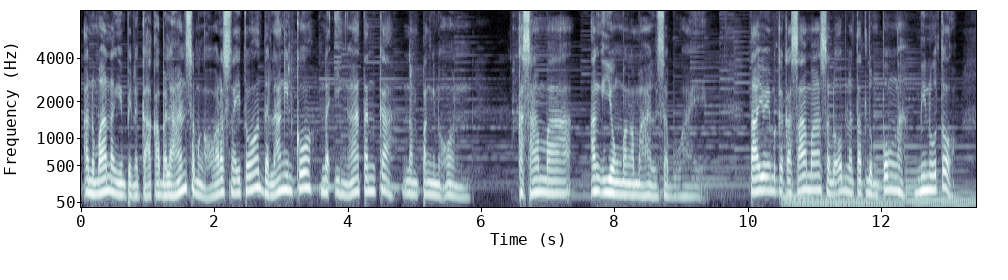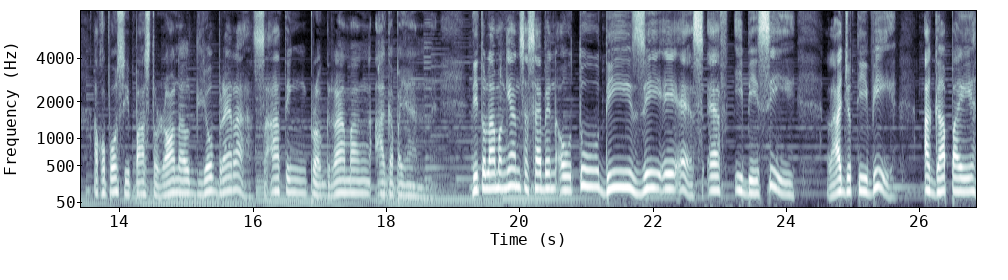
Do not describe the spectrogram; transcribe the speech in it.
Ano man ang iyong pinagkakabalahan sa mga oras na ito, dalangin ko na ingatan ka ng Panginoon kasama ang iyong mga mahal sa buhay. Tayo ay magkakasama sa loob ng 30 minuto. Ako po si Pastor Ronald Llobrera sa ating programang Agapayan. Dito lamang yan sa 702 DZAS FEBC Radio TV Agapay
